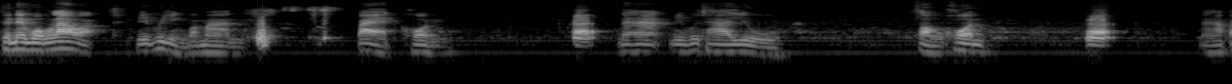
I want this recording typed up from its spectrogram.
คือในวงเล่าอะ มีผู้หญิงประมาณแปดคนฮะนะฮะ มีผู้ชายอยู่สองคนฮะนะฮะไป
